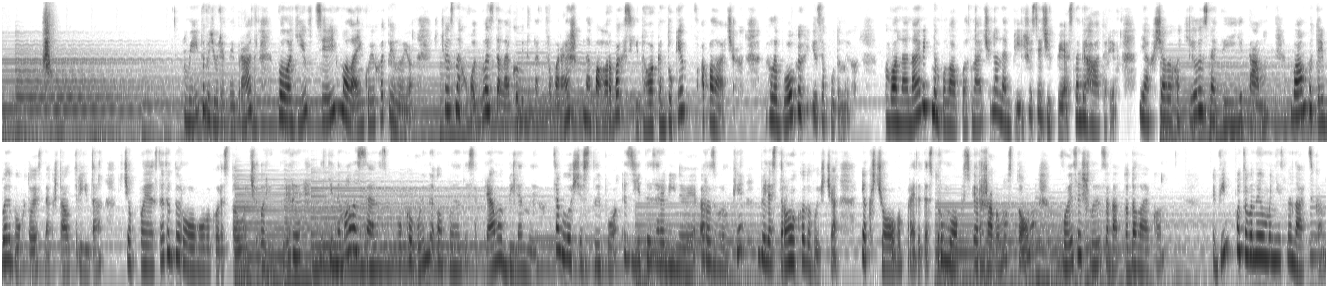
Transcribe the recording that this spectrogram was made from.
Мій двоюрідний брат володів цією маленькою хатиною, що знаходилась далеко від електромереж на пагорбах східного Кентукі в Апалачах, глибоких і запутаних. Вона навіть не була позначена на більшості GPS-навігаторів. Якщо ви хотіли знайти її там, вам потрібен був хтось на кшталт Ріда, щоб пояснити дорогу, використовуючи орієнтири, які не мали сенсу, поки ви не опинитеся прямо біля них. Це було щось типу з'їти з гравійної розвилки біля старого кладовища. Якщо ви пройдете струмок з ржавим мостом, ви зайшли занадто далеко. Він подзвонив мені зненацька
